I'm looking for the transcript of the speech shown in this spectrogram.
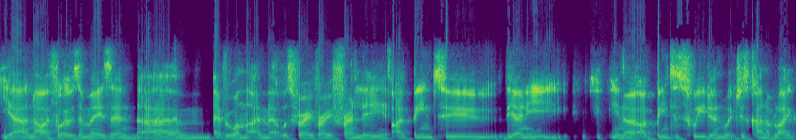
Yeah, no, I thought it was amazing. Um, everyone that I met was very, very friendly. I've been to the only, you know, I've been to Sweden, which is kind of like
